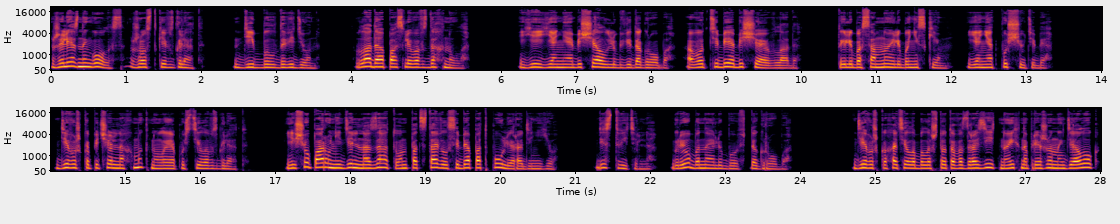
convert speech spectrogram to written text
Железный голос, жесткий взгляд. Дип был доведен. Влада опасливо вздохнула. Ей я не обещал любви до гроба, а вот тебе обещаю, Влада. Ты либо со мной, либо ни с кем. Я не отпущу тебя. Девушка печально хмыкнула и опустила взгляд. Еще пару недель назад он подставил себя под пули ради нее. Действительно, грёбаная любовь до гроба. Девушка хотела было что-то возразить, но их напряженный диалог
